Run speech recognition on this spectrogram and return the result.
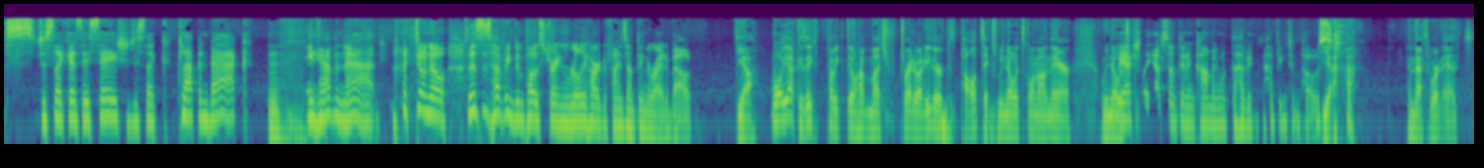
just like as they say, she's just like clapping back. Ain't having that. I don't know. This is Huffington Post trying really hard to find something to write about. Yeah. Well, yeah, because they probably don't have much to write about either. Because politics, we know what's going on there. We know We actually have something in common with the Huffington Post. yeah, and that's where it ends.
